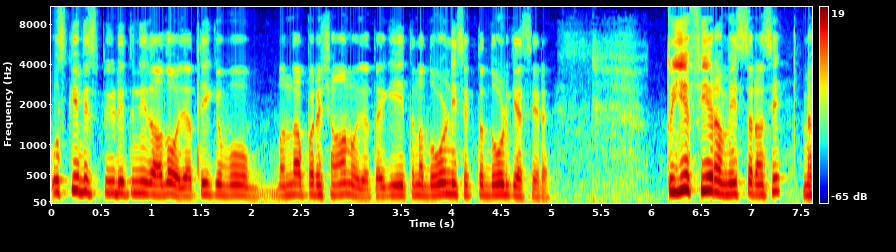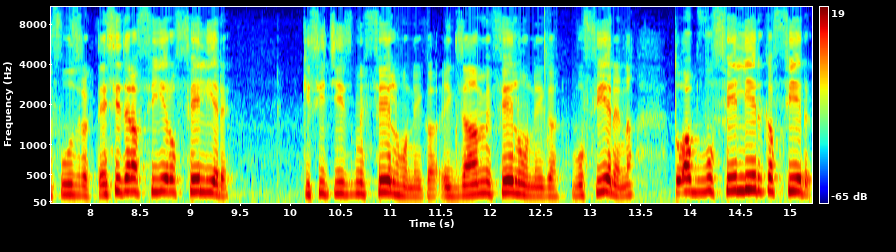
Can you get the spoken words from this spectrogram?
उसकी भी स्पीड इतनी ज़्यादा हो जाती है कि वो बंदा परेशान हो जाता है कि ये इतना दौड़ नहीं सकता, दौड़ कैसे रहे तो ये फियर हमें इस तरह से महफूज रखते हैं। इसी तरह फियर ऑफ़ फेलियर है। किसी चीज़ में फेल होने का एग्ज़ाम में फेल होने का वो फियर है ना। तो अब वो फेलियर का फियर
